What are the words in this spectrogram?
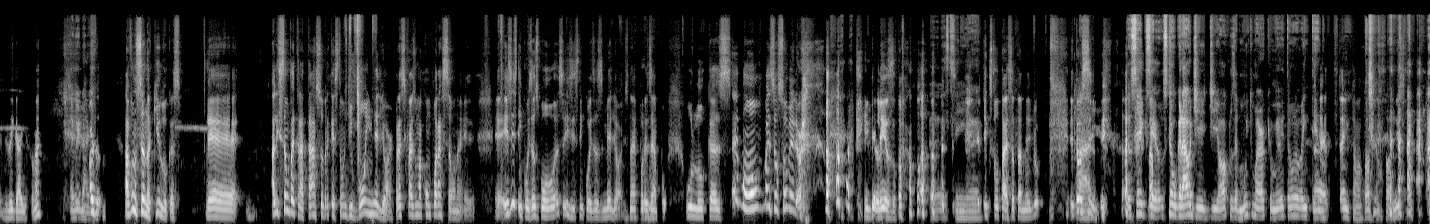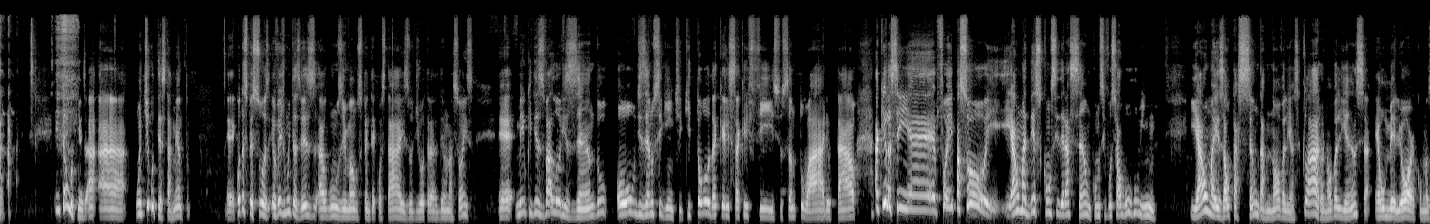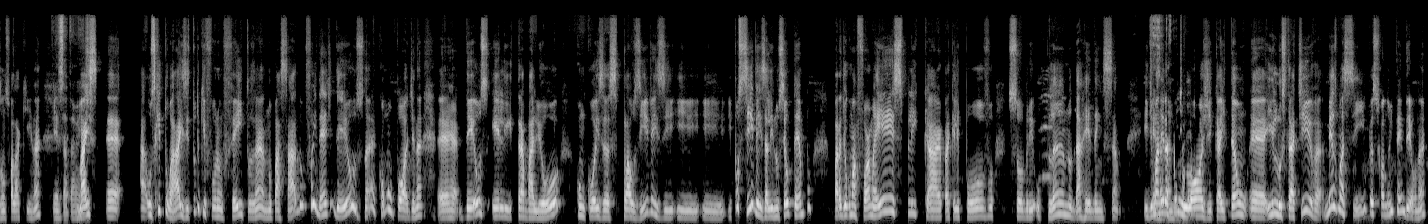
desligar isso, né? É verdade. Mas, avançando aqui, Lucas, a lição vai tratar sobre a questão de bom e melhor. Parece que faz uma comparação, né? É, existem coisas boas, existem coisas melhores, né? Por uhum. exemplo, o Lucas é bom, mas eu sou melhor. em beleza, tô falando. É, sim, é. Eu tenho que soltar essa também, viu? Então, claro. assim. Eu sei que o seu grau de, de óculos é muito maior que o meu, então eu entendo. É, então, tô falando isso. Né? Então, Luquinhas, a, a, o Antigo Testamento é, quantas pessoas, eu vejo muitas vezes alguns irmãos pentecostais ou de outras denominações é, meio que desvalorizando ou dizendo o seguinte, que todo aquele sacrifício, santuário, tal, aquilo assim é, foi passou e, e há uma desconsideração, como se fosse algo ruim. E há uma exaltação da nova aliança. Claro, a nova aliança é o melhor, como nós vamos falar aqui, né? Exatamente. Mas é, os rituais e tudo que foram feitos né, no passado foi ideia de Deus, né? Como pode, né? É, Deus ele trabalhou com coisas plausíveis e, e, e, e, possíveis ali no seu tempo para de alguma forma explicar para aquele povo sobre o plano da redenção. E de Exatamente. maneira tão lógica e tão é, ilustrativa, mesmo assim o pessoal não entendeu, né?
